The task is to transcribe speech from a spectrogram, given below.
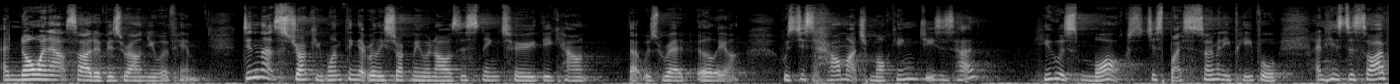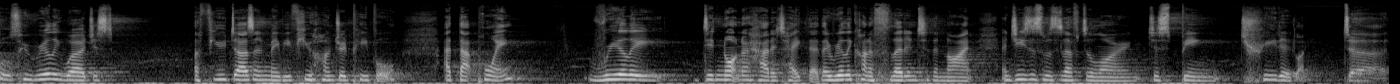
and no one outside of Israel knew of him. Didn't that struck you? One thing that really struck me when I was listening to the account that was read earlier was just how much mocking Jesus had. He was mocked just by so many people, and his disciples, who really were just a few dozen, maybe a few hundred people at that point, really did not know how to take that. They really kind of fled into the night, and Jesus was left alone, just being treated like dirt.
